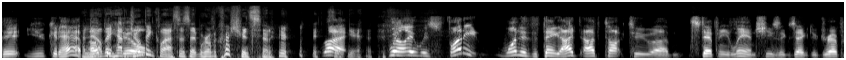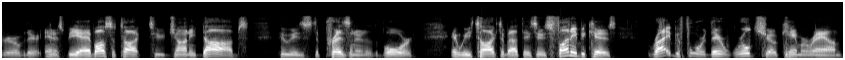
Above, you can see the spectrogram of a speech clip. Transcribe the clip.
that you could have. And now they have jumping classes at World Equestrian Center. right. yeah. Well, it was funny. One of the things I, have talked to um, Stephanie Lynn, she's executive director over there at NSBA. I've also talked to Johnny Dobbs, who is the president of the board, and we've talked about this. It was funny because right before their world show came around,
